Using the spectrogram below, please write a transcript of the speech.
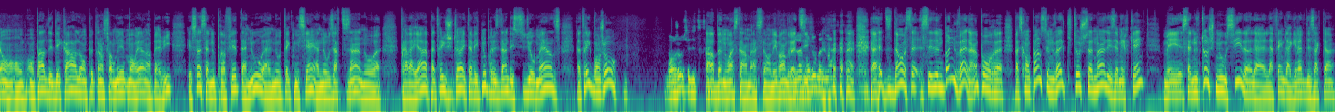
on, on- parle des décors, on peut transformer Montréal en Paris. Et ça, ça nous profite à nous, à nos techniciens, à nos artisans, à nos euh, travailleurs. Patrick Jutra est avec nous, président des studios Merz. Patrick, bonjour. Bonjour, M. Dutrisac. Ah, Benoît, c'est en masse. On est vendredi. Bonjour, Benoît. Euh, dis donc, c'est une bonne nouvelle, hein, pour euh, parce qu'on pense que c'est une nouvelle qui touche seulement les Américains, mais ça nous touche nous aussi, là, la, la fin de la grève des acteurs.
